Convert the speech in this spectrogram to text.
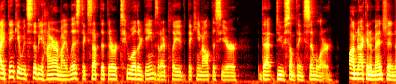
I think it would still be higher on my list, except that there are two other games that I played that came out this year that do something similar. I'm not going to mention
